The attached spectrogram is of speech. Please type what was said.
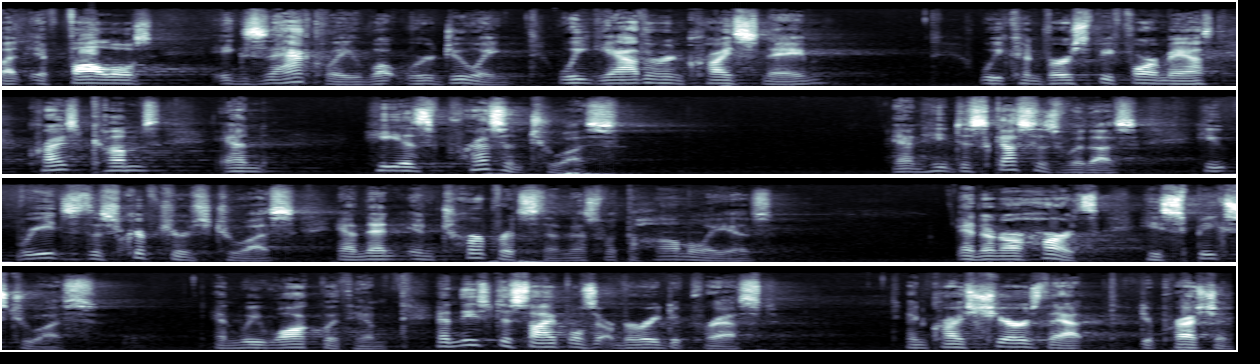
but it follows exactly what we're doing. We gather in Christ's name we converse before Mass, Christ comes and he is present to us. And he discusses with us. He reads the scriptures to us and then interprets them. That's what the homily is. And in our hearts, he speaks to us and we walk with him. And these disciples are very depressed. And Christ shares that depression.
